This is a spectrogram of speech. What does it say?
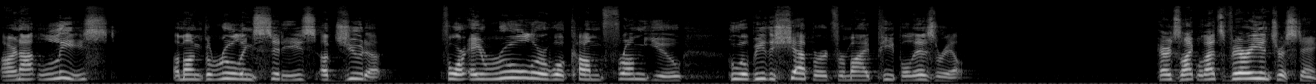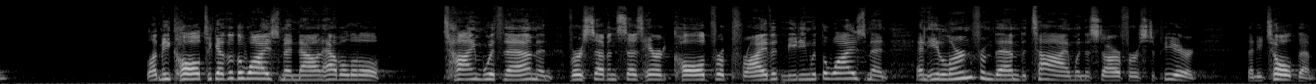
are not least among the ruling cities of Judah. For a ruler will come from you who will be the shepherd for my people Israel. Herod's like, well, that's very interesting. Let me call together the wise men now and have a little time with them. And verse 7 says Herod called for a private meeting with the wise men, and he learned from them the time when the star first appeared. Then he told them,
